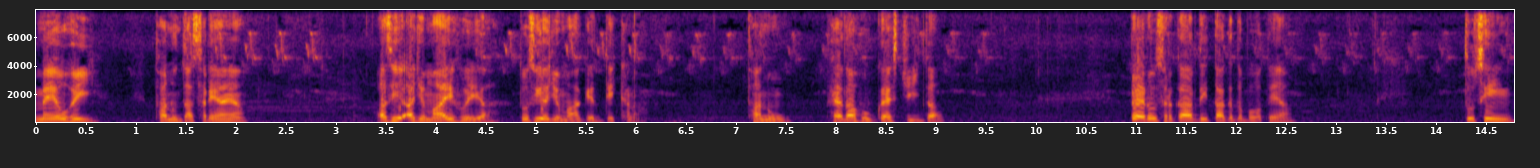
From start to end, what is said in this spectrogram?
ਮੈਂ ਉਹੀ ਤੁਹਾਨੂੰ ਦੱਸ ਰਿਹਾ ਆ। ਅਸੀਂ ਅਜਮਾਏ ਹੋਏ ਆ, ਤੁਸੀਂ ਅਜਮਾ ਕੇ ਦੇਖਣਾ। ਤੁਹਾਨੂੰ ਫਾਇਦਾ ਹੋਊਗਾ ਇਸ ਚੀਜ਼ ਦਾ। ਭੈਰੋ ਸਰਕਾਰ ਦੀ ਤਾਕਤ ਬਹੁਤ ਆ। ਤੁਸੀਂ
